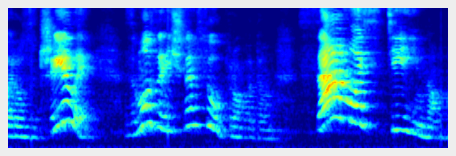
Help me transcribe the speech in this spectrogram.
вами розучили з музичним супроводом самостійно.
